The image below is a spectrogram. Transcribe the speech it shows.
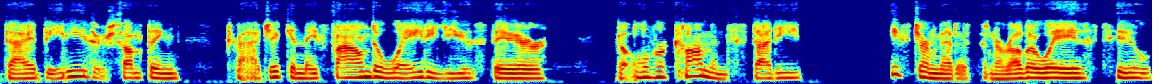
diabetes or something tragic, and they found a way to use their to overcome and study Eastern medicine or other ways to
